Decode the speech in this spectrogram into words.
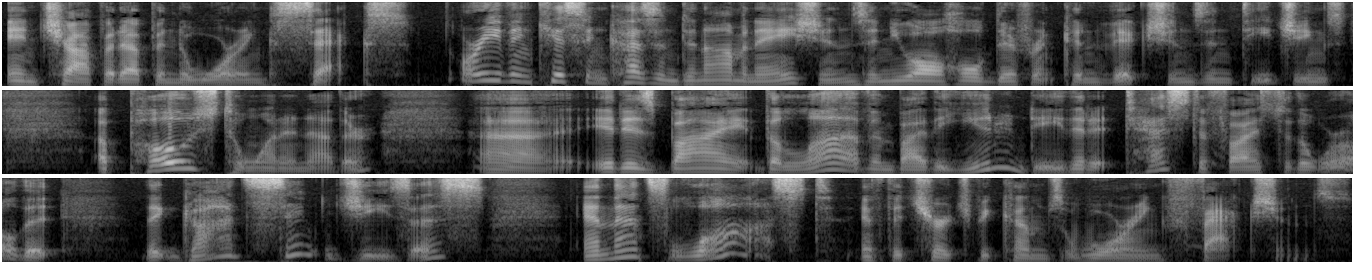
and chop it up into warring sects, or even kissing cousin denominations, and you all hold different convictions and teachings opposed to one another. Uh, it is by the love and by the unity that it testifies to the world that that God sent Jesus, and that's lost if the church becomes warring factions.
